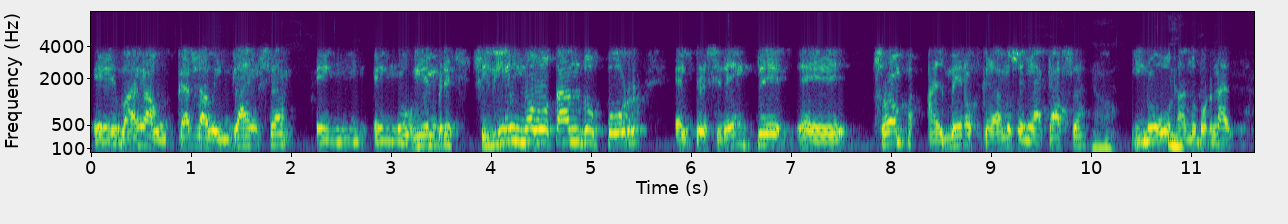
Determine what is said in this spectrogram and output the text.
eh, van a buscar la venganza en, en noviembre, si bien no votando por el presidente eh, Trump, al menos quedándose en la casa y no votando por nadie.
